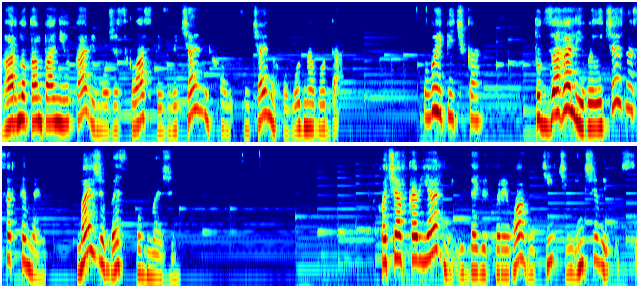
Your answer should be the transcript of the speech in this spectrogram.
Гарну компанію каві може скласти звичайно холодна вода. Випічка. Тут взагалі величезний асортимент, майже без обмежень. Хоча в кав'ярні віддають перевагу ті чи інші випічці.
